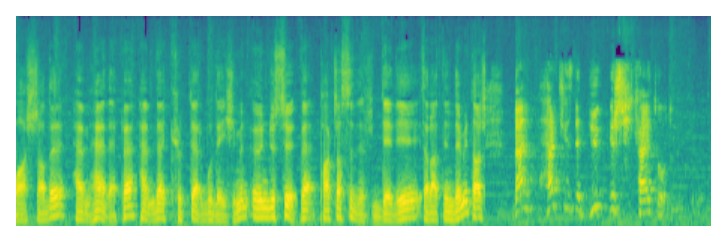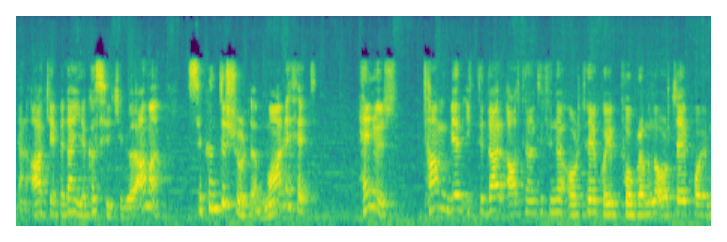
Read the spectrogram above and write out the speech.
başladı. Hem HDP hem de Kürtler bu değişimin öncüsü ve parçasıdır dedi Selahattin Demirtaş. Ben herkeste büyük bir şikayet olduğunu yani AKP'den yaka silkiliyor ama sıkıntı şurada. Muhalefet henüz tam bir iktidar alternatifini ortaya koyup programını ortaya koy,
